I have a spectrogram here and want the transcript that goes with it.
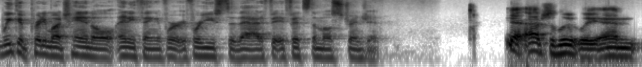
we could pretty much handle anything if we're if we're used to that, if, if it's the most stringent. Yeah, absolutely. And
